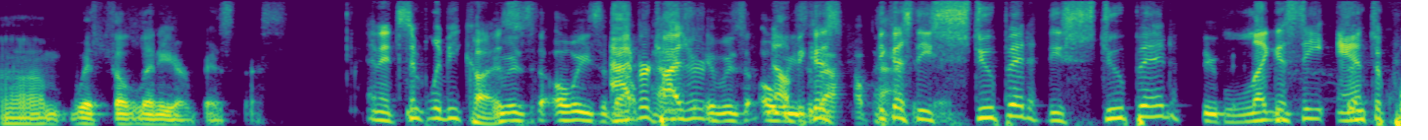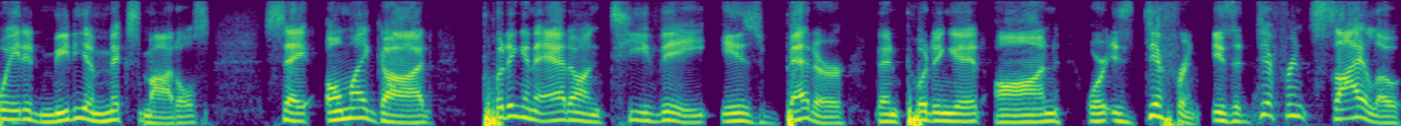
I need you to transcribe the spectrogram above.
um, with the linear business. And it's simply because It was always about advertiser pack- it was always no because about because these stupid these stupid Stupid. legacy antiquated media mix models say oh my god putting an ad on tv is better than putting it on or is different is a different silo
